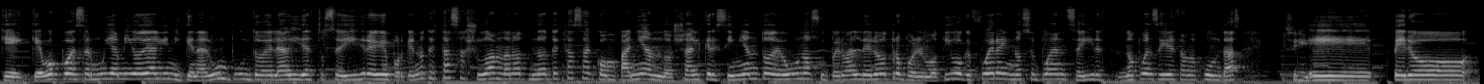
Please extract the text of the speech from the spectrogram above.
que, vos puedes ser muy amigo de alguien y que en algún punto de la vida esto se disgregue porque no te estás ayudando, no, no te estás acompañando. Ya el crecimiento de uno superó al del otro por el motivo que fuera y no se pueden seguir, no pueden seguir estando juntas. Sí. Eh, pero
